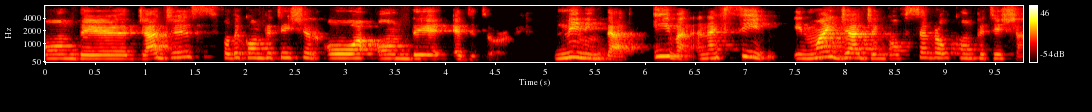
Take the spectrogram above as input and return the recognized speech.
on the judges for the competition or on the editor. Meaning that even, and I've seen in my judging of several competition,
